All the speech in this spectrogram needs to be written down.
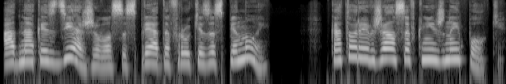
Однако сдерживался, спрятав руки за спиной, который вжался в книжные полки.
